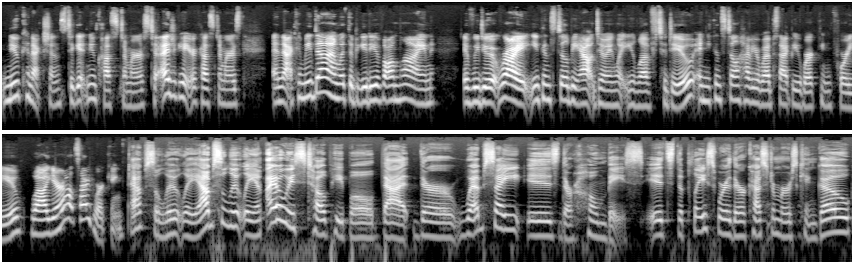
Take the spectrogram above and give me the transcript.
new connections, to get new customers, to educate your customers, and that can be done with the beauty of online if we do it right, you can still be out doing what you love to do and you can still have your website be working for you while you're outside working. Absolutely. Absolutely. And I always tell people that their website is their home base. It's the place where their customers can go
